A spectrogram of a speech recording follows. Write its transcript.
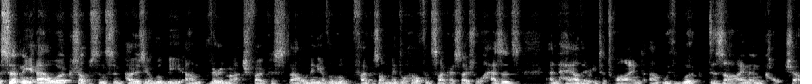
certainly our workshops and symposia will be um, very much focused, uh, or many of them will focus on mental health and psychosocial hazards and how they're intertwined um, with work design and culture.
